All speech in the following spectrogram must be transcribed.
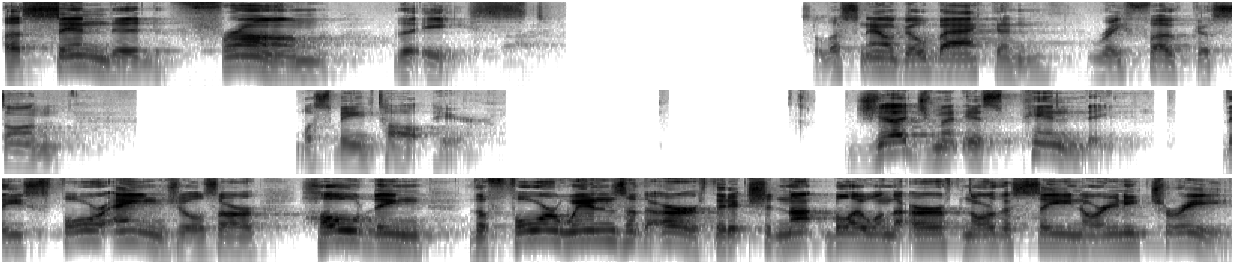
ascended from the east. So let's now go back and refocus on what's being taught here. Judgment is pending. These four angels are holding the four winds of the earth that it should not blow on the earth, nor the sea, nor any tree.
